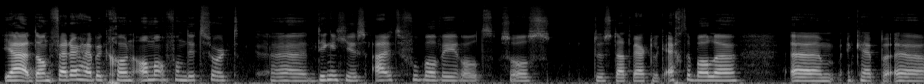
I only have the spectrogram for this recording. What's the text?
ja, dan verder heb ik gewoon allemaal van dit soort eh, dingetjes uit de voetbalwereld. Zoals dus daadwerkelijk echte ballen. Ehm, ik heb eh,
